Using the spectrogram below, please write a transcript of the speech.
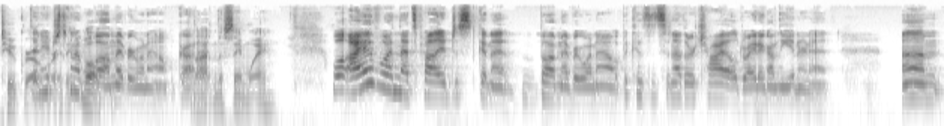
too groan Then you're just gonna well, bum everyone out. Got not it. in the same way. Well, I have one that's probably just gonna bum everyone out because it's another child writing on the internet. Um,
